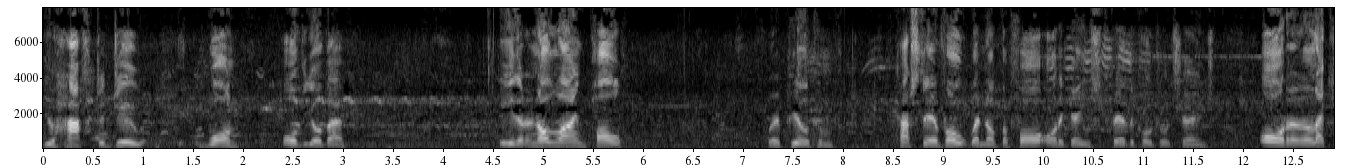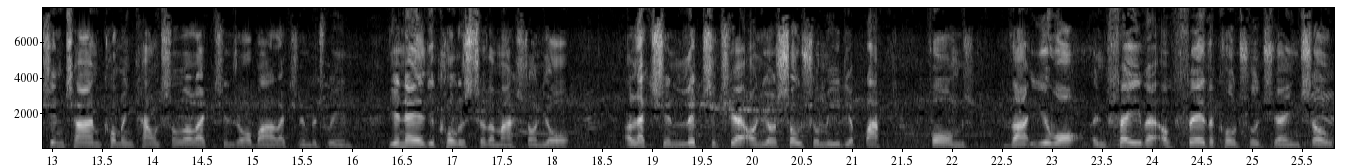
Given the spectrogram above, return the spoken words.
You have to do one or the other. Either an online poll where people can cast their vote when not for or against further cultural change or at election time coming council elections or by-election in between you nail your colours to the mast on your election literature on your social media platforms that you are in favour of further cultural change. So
